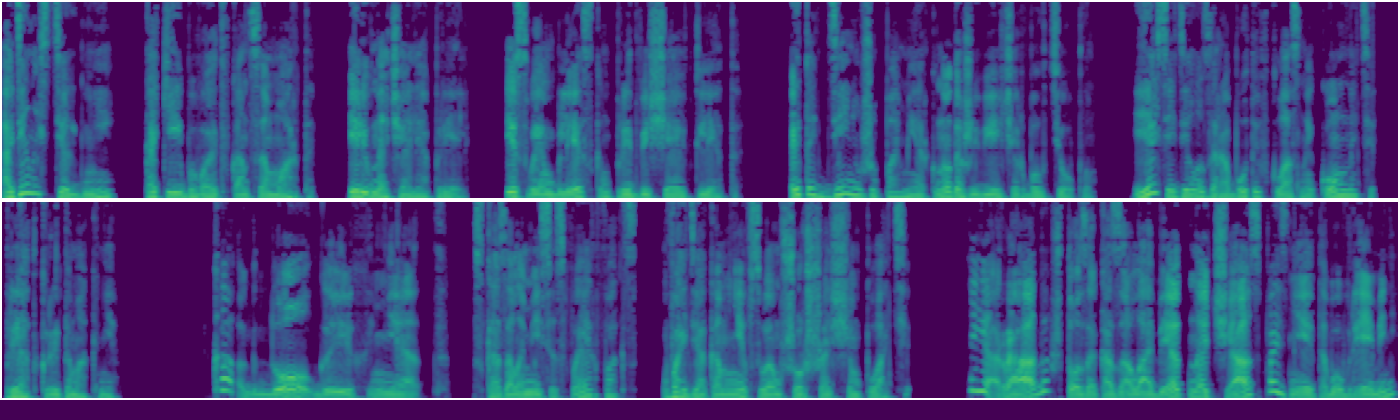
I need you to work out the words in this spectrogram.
один из тех дней, какие бывают в конце марта или в начале апреля, и своим блеском предвещают лето. Этот день уже померк, но даже вечер был теплым. Я сидела за работой в классной комнате при открытом окне. «Как долго их нет!» — сказала миссис Фэрфакс, войдя ко мне в своем шуршащем платье. «Я рада, что заказала обед на час позднее того времени,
